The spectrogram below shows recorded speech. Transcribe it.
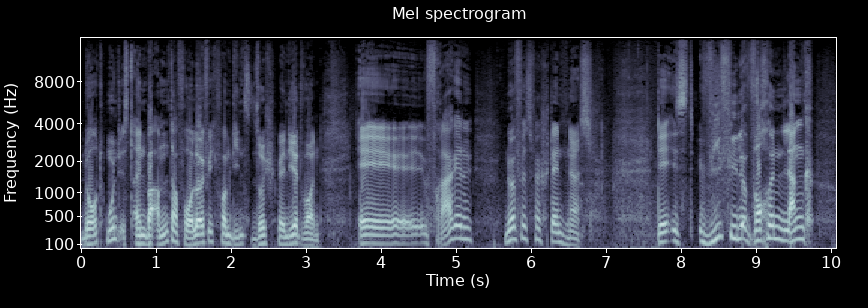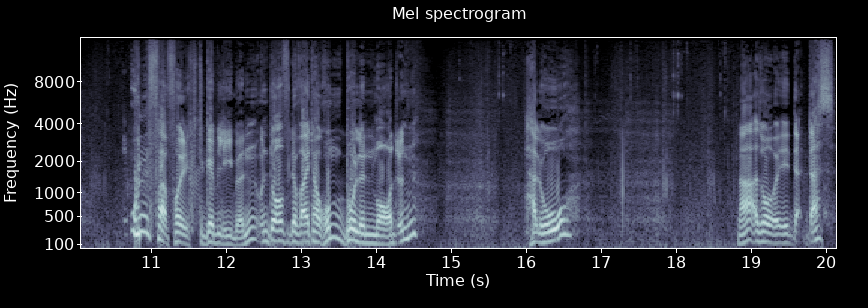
Dortmund ist ein Beamter vorläufig vom Dienst suspendiert worden. Äh, Frage nur fürs Verständnis. Der ist wie viele Wochen lang unverfolgt geblieben und durfte weiter rumbullen morden. Hallo? Na, also, äh, da- dass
